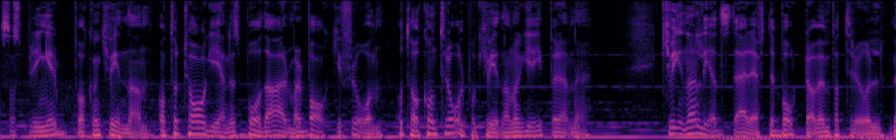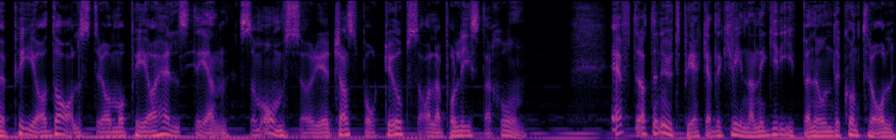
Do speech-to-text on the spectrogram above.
som springer bakom kvinnan och tar tag i hennes båda armar bakifrån och tar kontroll på kvinnan och griper henne. Kvinnan leds därefter bort av en patrull med P.A. Dahlström och P.A. Hellsten som omsörjer transport till Uppsala polisstation. Efter att den utpekade kvinnan är gripen och under kontroll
